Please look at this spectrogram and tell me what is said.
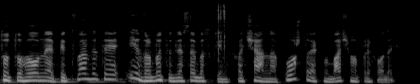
тут головне підтвердити і зробити для себе скрін. Хоча на пошту, як ми бачимо, приходить.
